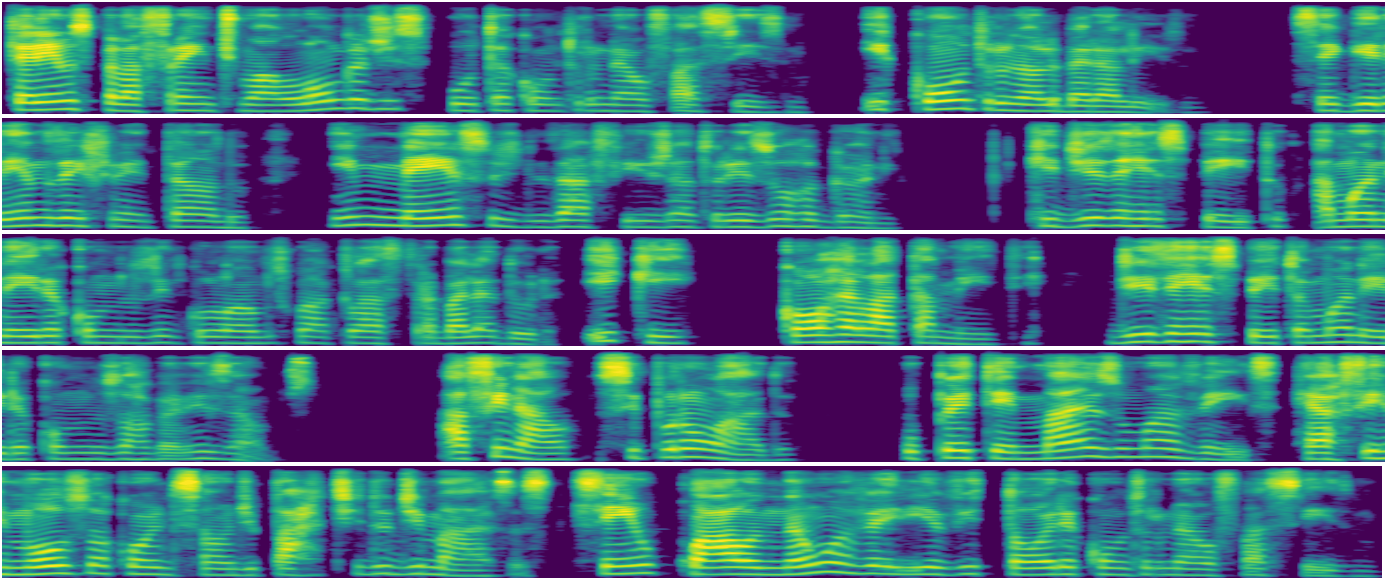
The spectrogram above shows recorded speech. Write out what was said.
Teremos pela frente uma longa disputa contra o neofascismo e contra o neoliberalismo. Seguiremos enfrentando imensos desafios de natureza orgânica, que dizem respeito à maneira como nos vinculamos com a classe trabalhadora e que, correlatamente, dizem respeito à maneira como nos organizamos. Afinal, se por um lado o PT mais uma vez reafirmou sua condição de partido de massas, sem o qual não haveria vitória contra o neofascismo.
